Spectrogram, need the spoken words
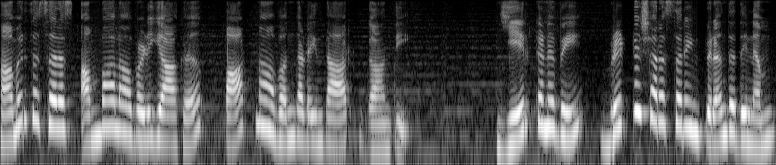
அமிர்தசரஸ் அம்பாலா வழியாக பாட்னா வந்தடைந்தார் காந்தி. ஏற்கனவே பிரிட்டிஷ் அரசரின் பிறந்த தினம்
